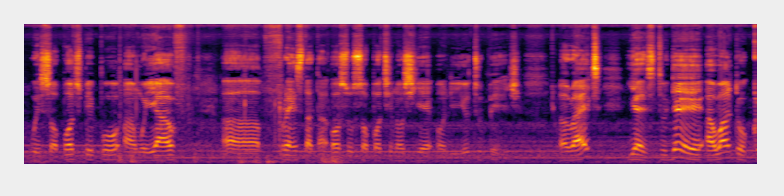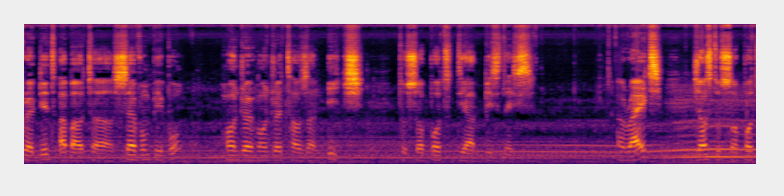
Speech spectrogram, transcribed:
We support people, and we have uh, friends that are also supporting us here on the YouTube page. All right. Yes, today I want to credit about uh, seven people, 100, 100,000 each to support their business. All right. Just to support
